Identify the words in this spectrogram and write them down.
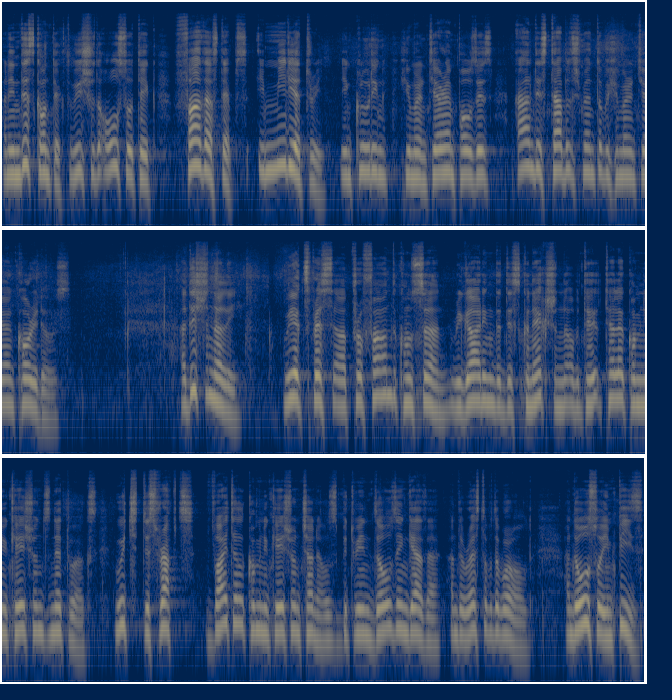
And in this context, we should also take further steps immediately, including humanitarian pauses and establishment of humanitarian corridors. Additionally, we express our profound concern regarding the disconnection of the telecommunications networks, which disrupts vital communication channels between those in Gaza and the rest of the world, and also impedes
